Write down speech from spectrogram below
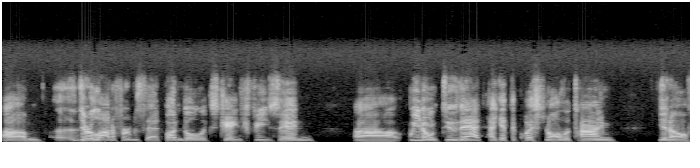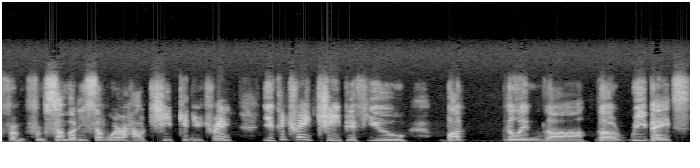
Um, uh, there are a lot of firms that bundle exchange fees in. Uh, we don't do that. I get the question all the time, you know, from from somebody somewhere, how cheap can you trade? You can trade cheap if you bundle in the the rebates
